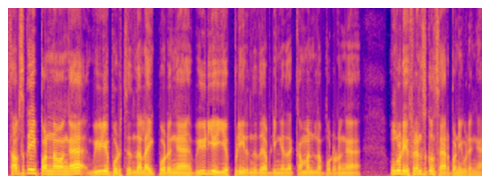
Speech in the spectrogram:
சப்ஸ்கிரைப் பண்ணவங்க வீடியோ பிடிச்சிருந்தால் லைக் போடுங்க. வீடியோ எப்படி இருந்தது அப்படிங்கிறத கமெண்ட்டில் போட்டுவிடுங்க உங்களுடைய ஃப்ரெண்ட்ஸுக்கும் ஷேர் பண்ணி விடுங்க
